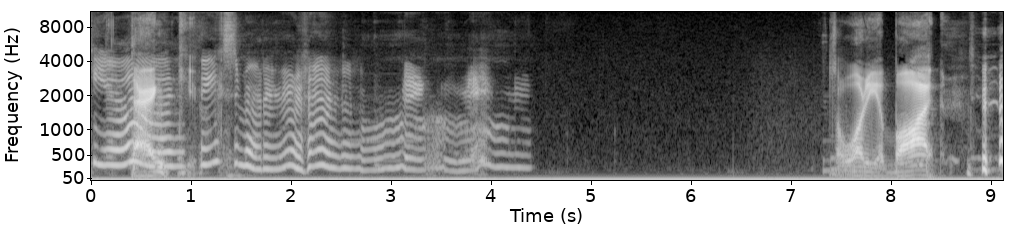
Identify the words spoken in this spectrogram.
Yeah. Thank you. Thanks, Butter. So what do you buy? We go.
